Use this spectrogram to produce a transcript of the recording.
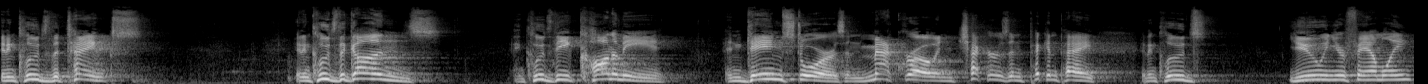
It includes the tanks it includes the guns, it includes the economy and game stores and Makro and checkers and Pick n Pay. It includes you and your family. It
